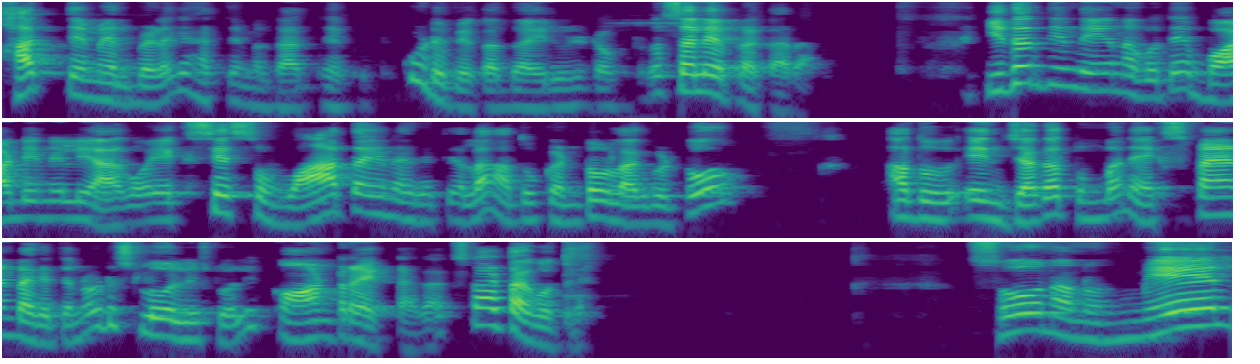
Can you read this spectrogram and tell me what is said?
ಹತ್ತೆ ಮೇಲೆ, ಬೆಳಗ್ಗೆ ಹತ್ತೆ ಮೇಲೆ ರಾತ್ರಿ ಹಾಕಿ ಕುಡಿಬೇಕು. ಅದು ಆಯುರ್ವೇದಿಕ್ ಡಾಕ್ಟರ್ ಸಲಹೆ ಪ್ರಕಾರ. ಇದರಿಂದ ಏನಾಗುತ್ತೆ? ಬಾಡಿನಲ್ಲಿ ಆಗೋ ಎಕ್ಸೆಸ್ ವಾತ ಏನಾಗುತ್ತೆ ಅಲ್ಲ, ಅದು ಕಂಟ್ರೋಲ್ ಆಗಿಬಿಟ್ಟು ಅದು ಏನ್ ಜಾಗ ತುಂಬಾನೇ ಎಕ್ಸ್ಪ್ಯಾಂಡ್ ಆಗುತ್ತೆ ನೋಡಿ ಸ್ಲೋಲಿ ಸ್ಲೋಲಿ ಕಾಂಟ್ರಾಕ್ಟ್ ಆಗಕ್ಕೆ ಸ್ಟಾರ್ಟ್ ಆಗುತ್ತೆ. ಸೊ ನಾನು ಮೇಲ್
